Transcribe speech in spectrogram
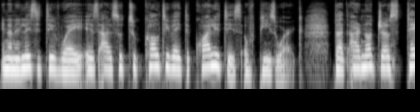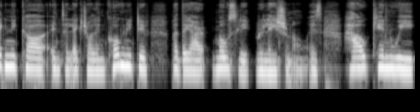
in an elicitive way is also to cultivate the qualities of peace work that are not just technical, intellectual, and cognitive cognitive, but they are mostly relational. Is how can we,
